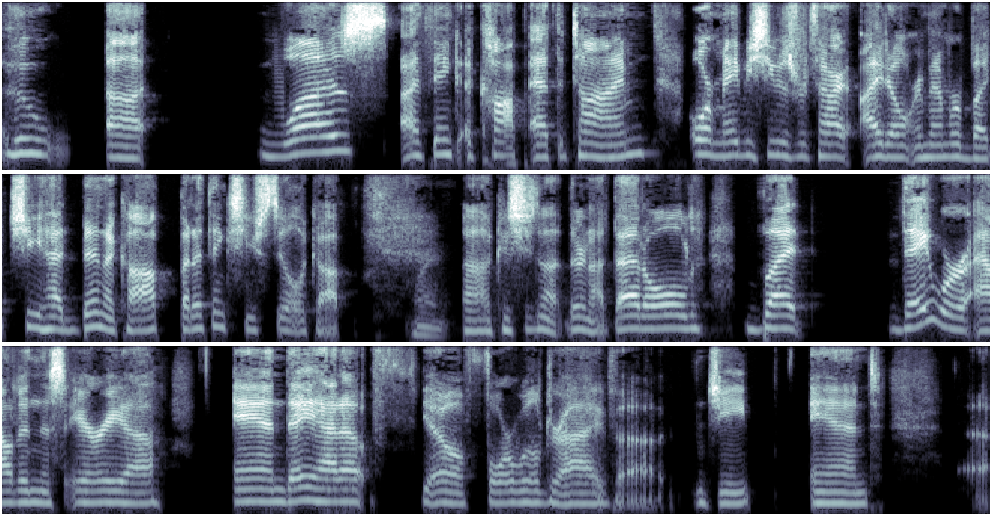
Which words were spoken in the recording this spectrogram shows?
who uh, was, I think, a cop at the time, or maybe she was retired. I don't remember, but she had been a cop, but I think she's still a cop Right. because she's not, they're not that old. But they were out in this area and they had a, you know, four wheel drive uh, Jeep. And uh,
